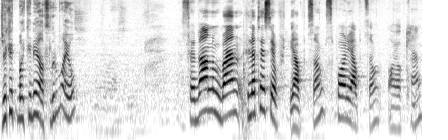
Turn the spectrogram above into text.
Ceket makineye atılır mı ayol? Seda Hanım ben pilates yap- yaptım, spor yaptım o yokken.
